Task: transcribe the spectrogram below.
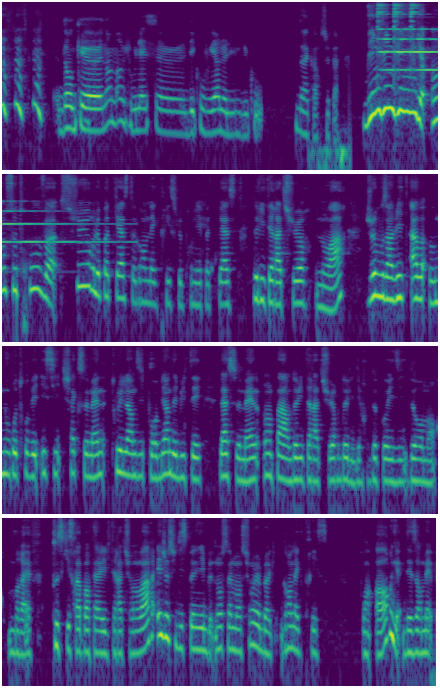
donc, non, non, je vous laisse découvrir le livre du coup. D'accord, super. Ding, ding, ding On se trouve sur le podcast Grande Lectrice, le premier podcast de littérature noire. Je vous invite à nous retrouver ici chaque semaine, tous les lundis, pour bien débuter la semaine. On parle de littérature, de livres, de poésie, de romans, bref, tout ce qui se rapporte à la littérature noire. Et je suis disponible non seulement sur le blog grandelectrice.org, désormais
